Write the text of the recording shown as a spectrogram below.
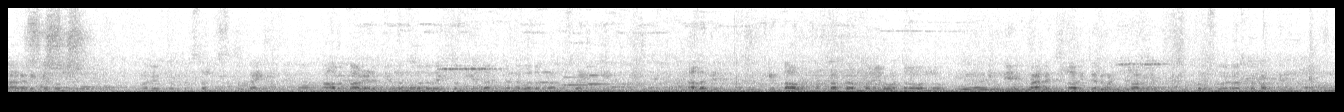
ಕಾರ್ಯಾಲಯಕ್ಕೆ ಬಂದು ಮನವಿ ಪತ್ರ ಸಲ್ಲಿಸಿದ್ದಕ್ಕಾಗಿ ತಾಲೂಕು ಆಡಳಿತದಿಂದ ಮೊದಲನೇದಾಗಿ ಅಲ್ಲದೆ ತಾವು ಕೊಟ್ಟಂಥ ಮನವಿ ಪತ್ರವನ್ನು ಹಿಂದೆ ಮಾನ್ಯ ಜಿಲ್ಲಾಧಿಕಾರಿಗಳು ಮೂಲಕ ಕಳಿಸುವ ವ್ಯವಸ್ಥೆ ಮಾಡ್ತೀನಿ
